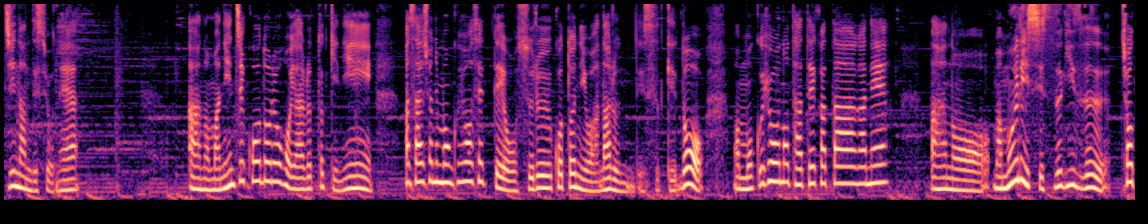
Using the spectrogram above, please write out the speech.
事なんですよね。あのまあ、認知行動療法やるときに、まあ、最初に目標設定をすることにはなるんですけど、まあ、目標の立て方がねあの、まあ、無理しすぎずちょっ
